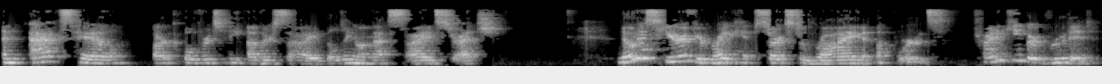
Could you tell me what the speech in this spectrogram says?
And exhale, arc over to the other side, building on that side stretch. Notice here if your right hip starts to ride upwards. Try to keep it rooted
